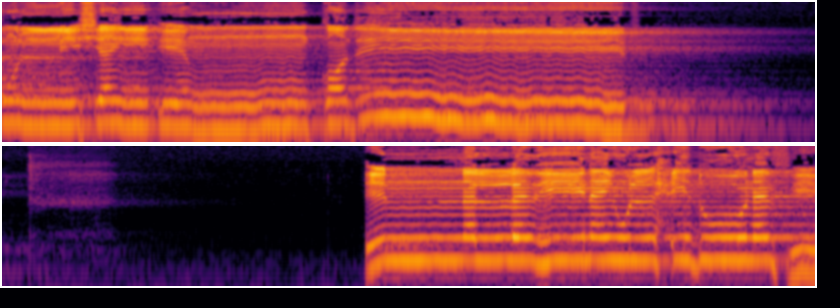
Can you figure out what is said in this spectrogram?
كل شيء قدير. إن الذين يلحدون في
